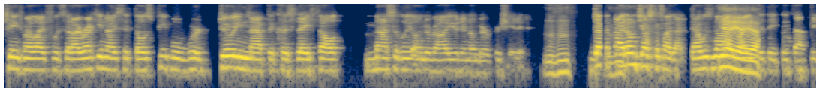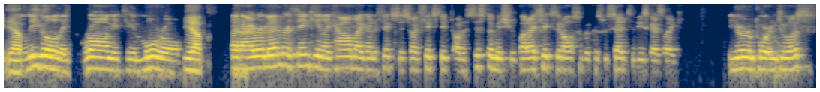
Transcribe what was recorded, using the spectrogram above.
changed my life was that I recognized that those people were doing that because they felt massively undervalued and underappreciated. Mm-hmm. Mm-hmm. I don't justify that. That was not yeah, yeah, right yeah. that they did that. It's yep. illegal. It's wrong. It's immoral. Yep. But I remember thinking, like, how am I going to fix this? So I fixed it on a system issue, but I fixed it also because we said to these guys, like, you're important to us.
